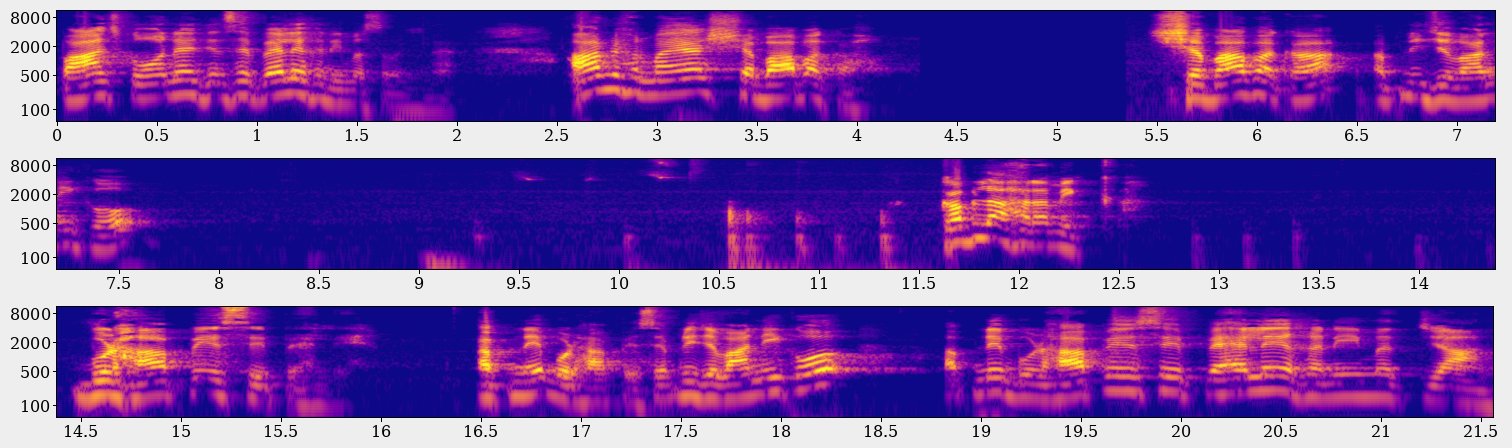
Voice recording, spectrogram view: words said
پانچ کون ہیں جن سے پہلے غنیمت سمجھنا ہے۔ آپ نے فرمایا، شبابہ کا۔ شبابہ کا اپنی جوانی کو قبل حرمک، بڑھاپے سے پہلے، اپنے بڑھاپے سے، اپنی جوانی کو اپنے بڑھاپے سے پہلے غنیمت جان۔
